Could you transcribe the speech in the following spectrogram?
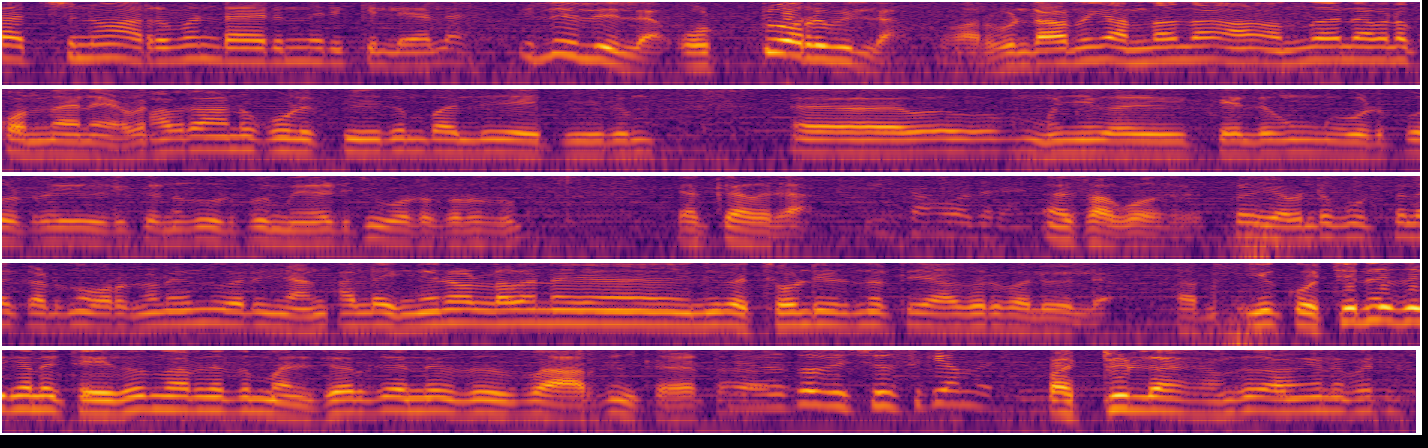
അതുകൊണ്ട് അച്ഛനും അറിവുണ്ടായിരുന്നിരിക്കില്ല അല്ലേ? ഇല്ല ഇല്ല ഇല്ല. ഒട്ടും അറിവില്ല. അറിവുണ്ടായിരുന്നെങ്കിൽ അന്ന് അന്ന് തന്നെ അവനെ കൊന്നേനെ. അവരാണ് കുളിപ്പീരും പല്ല് ചേപ്പീരും മുഞ്ഞ് കഴിക്കലും ഉടുപ്പ് ഇടിക്കുന്നതും ഉടുപ്പ് മേടിച്ച് കൊടുക്കുന്നതും ഒക്കെ അവരാ. സഹോദരൻ. സഹോദരൻ. ഇപ്പോൾ അവന്റെ കൂട്ടത്തിൽ കിടന്ന് ഉറങ്ങണമെന്ന് വരെ ഞാൻ അല്ല ഇങ്ങനെയുള്ളവനെ ഇനി വെച്ചോണ്ടിരുന്നിട്ട് യാതൊരു ഫലമില്ല കാരണം ഈ കൊച്ചിന് ഇതിങ്ങനെ ചെയ്തെന്ന് പറഞ്ഞിട്ട് മനുഷ്യർക്ക് തന്നെ ഇത് ആർക്കും കേട്ട വിശ്വസിക്കാൻ പറ്റില്ല. ഞങ്ങൾക്ക് അങ്ങനെ പറ്റും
